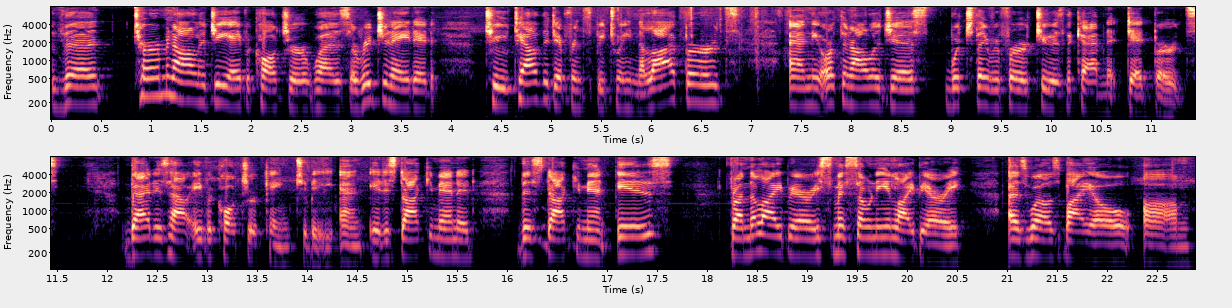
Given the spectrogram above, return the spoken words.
The terminology aviculture was originated to tell the difference between the live birds and the ornithologists, which they refer to as the cabinet dead birds. That is how aviculture came to be, and it is documented. This document is from the library, Smithsonian Library, as well as bio um,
